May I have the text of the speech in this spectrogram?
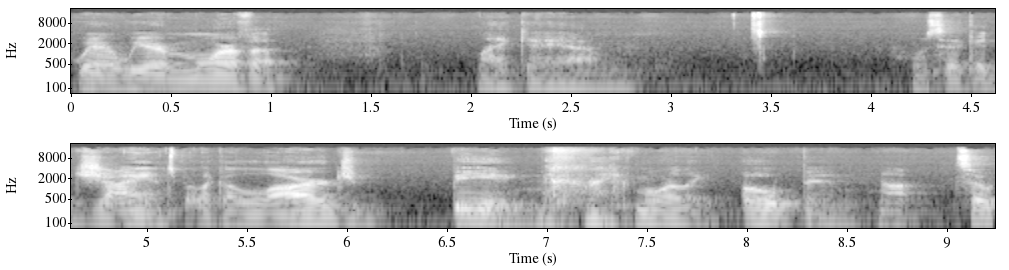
where we are more of a like a um, I won't say like a giant, but like a large being, like more like open, not so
